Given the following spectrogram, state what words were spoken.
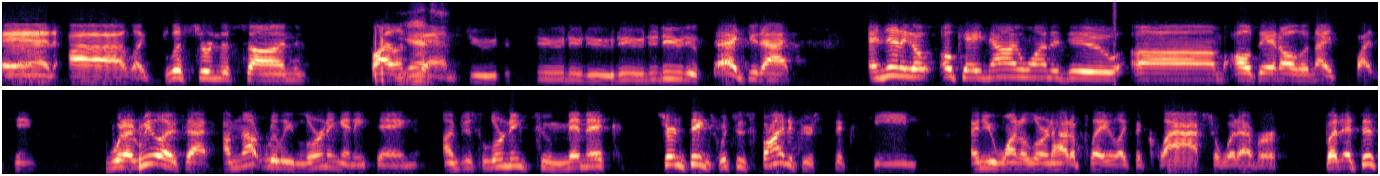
And uh, like Blister in the Sun, Violent yes. Femmes. Do, do, do, do, do, do, do, do. I do that. And then I go, okay, now I want to do um, All Day and All the Night by the Kinks. What I realized that I'm not really learning anything. I'm just learning to mimic certain things, which is fine if you're 16 and you want to learn how to play like the Clash or whatever. But at this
